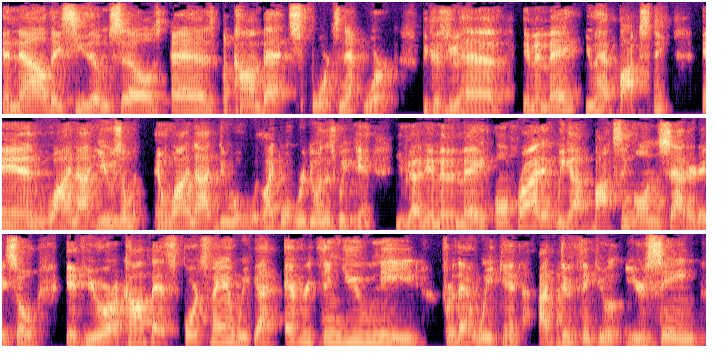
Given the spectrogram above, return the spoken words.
And now they see themselves as a combat sports network because you have MMA, you have boxing. And why not use them? And why not do what, like what we're doing this weekend? You've got MMA on Friday. We got boxing on Saturday. So if you're a combat sports fan, we got everything you need for that weekend. I do think you, you're seeing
